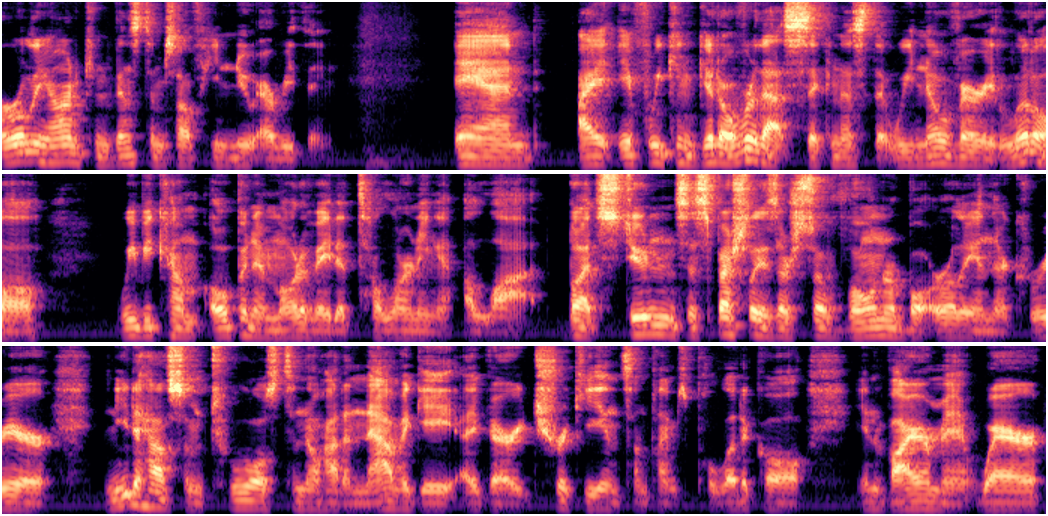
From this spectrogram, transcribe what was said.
early on convinced himself he knew everything. And i if we can get over that sickness that we know very little we become open and motivated to learning a lot. But students especially as they're so vulnerable early in their career need to have some tools to know how to navigate a very tricky and sometimes political environment where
